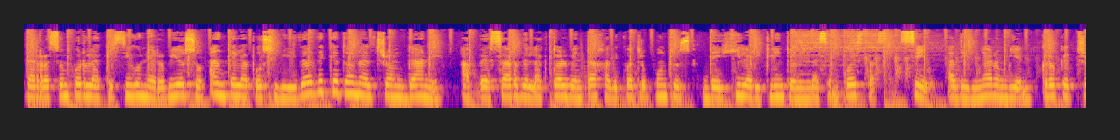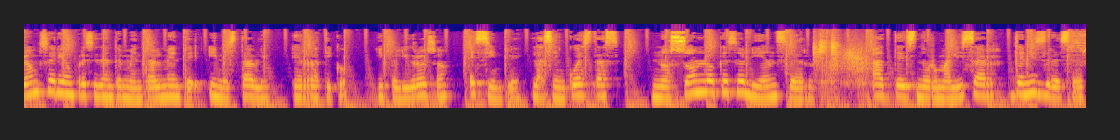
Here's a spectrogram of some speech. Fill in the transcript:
La razón por la que sigo nervioso ante la posibilidad de que Donald Trump gane, a pesar de la actual ventaja de cuatro puntos de Hillary Clinton en las encuestas. Sí, adivinaron bien. Creo que Trump sería un presidente mentalmente inestable, errático y peligroso. Es simple, las encuestas no son lo que solían ser. A desnormalizar, Dennis Dresser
